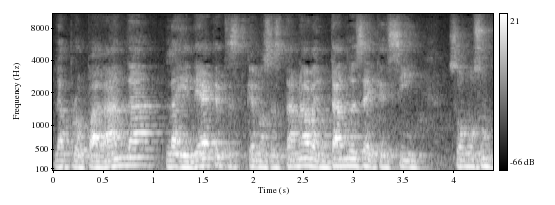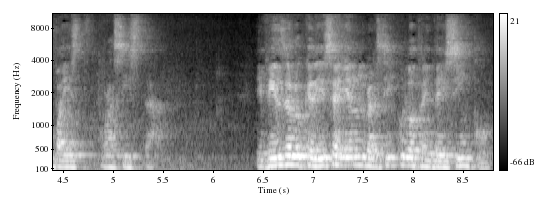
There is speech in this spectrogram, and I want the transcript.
la propaganda, la idea que, nos están aventando es de que sí, somos un país racista. Y fíjense lo que dice ahí en el versículo 35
